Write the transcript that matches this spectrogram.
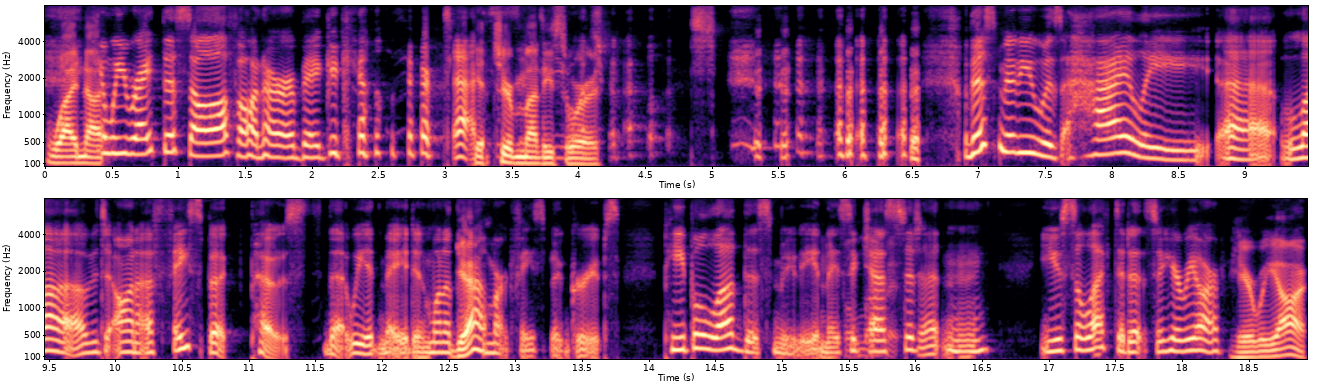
why not? Can we write this off on our bank account? Our taxes Get your money's worth. this movie was highly uh, loved on a Facebook post that we had made in one of the Yeah. Hallmark Facebook groups. People loved this movie and they People it. suggested it, and you selected it. So here we are. Here we are.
